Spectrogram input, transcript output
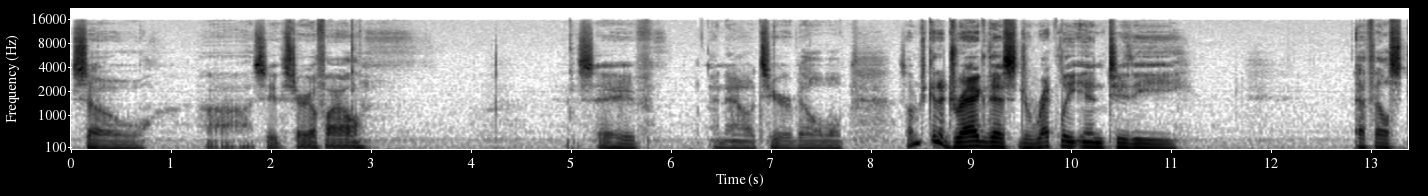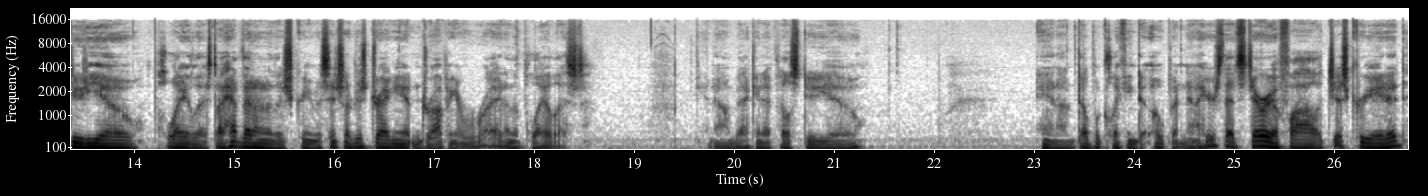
So uh, save the stereo file and save. And now it's here available. So I'm just going to drag this directly into the FL Studio playlist. I have that on another screen. But essentially, I'm just dragging it and dropping it right on the playlist. Okay, now I'm back in FL Studio. And I'm double clicking to open. Now here's that stereo file it just created.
